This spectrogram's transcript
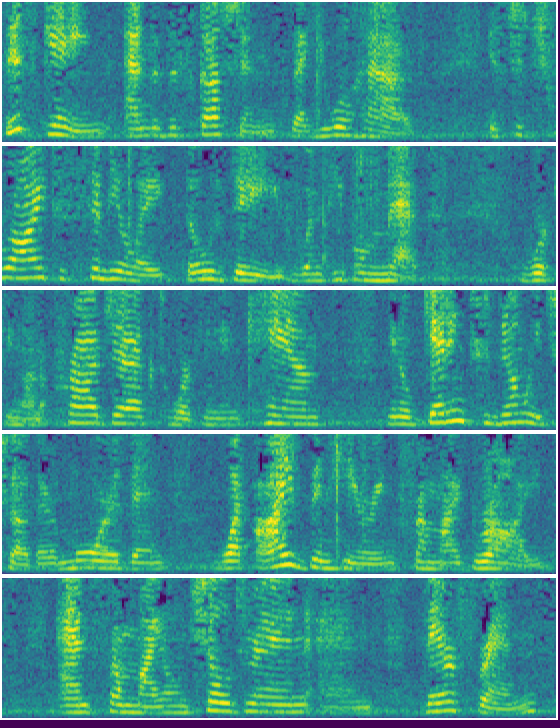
This game and the discussions that you will have is to try to simulate those days when people met, working on a project, working in camp, you know, getting to know each other more than what I've been hearing from my brides and from my own children and their friends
